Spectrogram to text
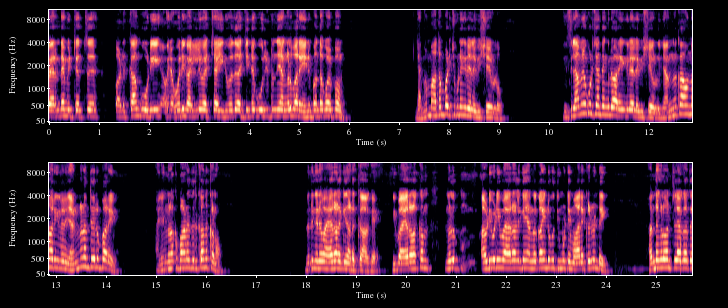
പേരന്റെ മുറ്റത്ത് പടുക്കാൻ കൂടി ഒരു- കല്ല് വെച്ച ഇരുപത് അഞ്ചിന്റെ കൂലിട്ടെന്ന് ഞങ്ങൾ പറയാം. ഇനിയിപ്പോൾ എന്താ കുഴപ്പം? ഞങ്ങൾ മതം പഠിച്ചുകൂടെങ്കിലല്ലേ വിഷയമുള്ളൂ ഇസ്ലാമിനെ കുറിച്ച് എന്തെങ്കിലും അറിയെങ്കിലല്ലേ വിഷയമുള്ളൂ ഞങ്ങൾക്ക് അതൊന്നും അറിയില്ലല്ലോ. ഞങ്ങൾ എന്തെങ്കിലും പറയും. അത് ഞങ്ങളൊക്കെ പാടെ എതിർക്കാൻ നിൽക്കണോ. എന്നിട്ട് ഇങ്ങനെ വയറിളക്കി നടക്കുക ആകെ. ഈ വയറിളക്കം നിങ്ങൾ അവിടെ ഇവിടെയും വയറിളക്കാൻ ഞങ്ങൾക്ക് അതിന്റെ ബുദ്ധിമുട്ടേ. മാനക്കേടുണ്ട്. അത് നിങ്ങൾ മനസ്സിലാക്കാത്ത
